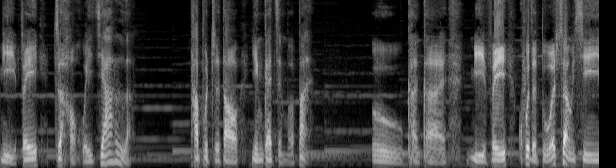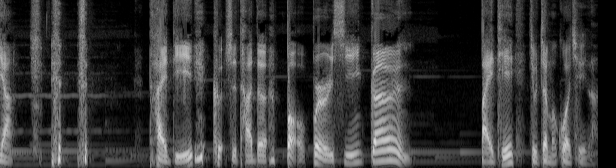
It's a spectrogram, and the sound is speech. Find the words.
米菲只好回家了，他不知道应该怎么办。哦，看看米菲哭得多伤心呀！泰迪可是他的宝贝儿心肝。白天就这么过去了，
